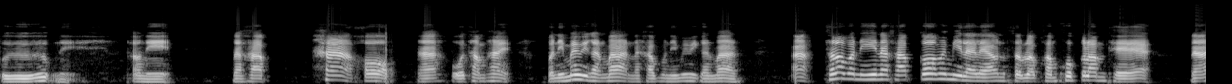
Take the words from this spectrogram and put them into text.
ปึ๊บนี่ เท่านี้นะครับห้าข้อนะโอ้ทำให้ วันนี้ไม่มีการบ้านนะครับ วันนี้ไม่มีการบ้านอะสำหรับวันนี้นะครับก็ไม่มีอะไรแล้วสำหรับคำควบกล้ำแท้นะ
